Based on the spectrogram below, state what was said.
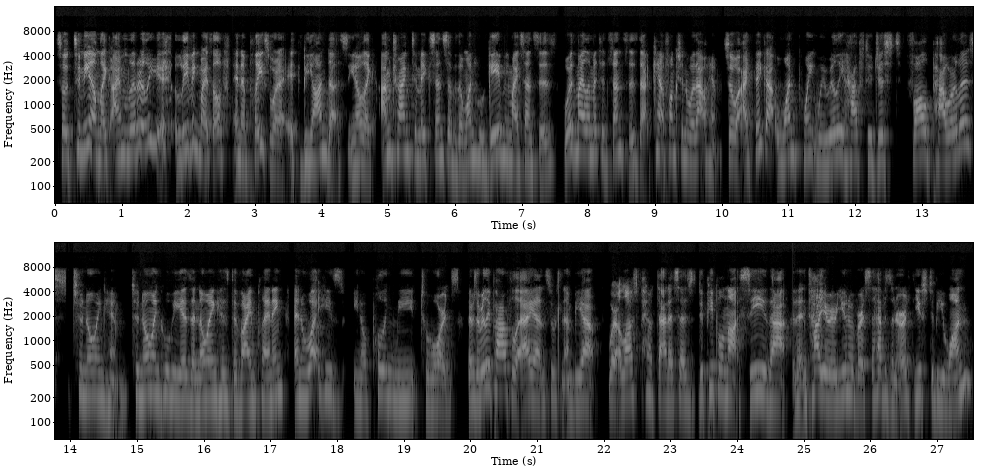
So to me, I'm like, I'm literally leaving myself in a place where it's beyond us. You know, like I'm trying to make sense of the one who gave me my senses with my limited senses that can't function without Him. So I think at one point we really have to just fall powerless to knowing him, to knowing who he is and knowing his divine planning and what he's, you know, pulling me towards. There's a really powerful ayah in Surah Al-Anbiya where Allah subhanahu wa ta'ala says, Do people not see that the entire universe, the heavens and earth used to be one?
